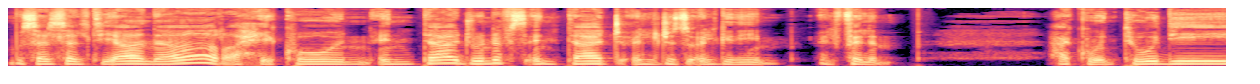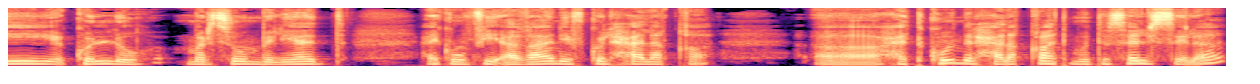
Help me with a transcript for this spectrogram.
مسلسل تيانا راح يكون إنتاجه نفس إنتاج الجزء القديم الفيلم. حيكون 2D كله مرسوم باليد حيكون في أغاني في كل حلقة. آه حتكون الحلقات متسلسلة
